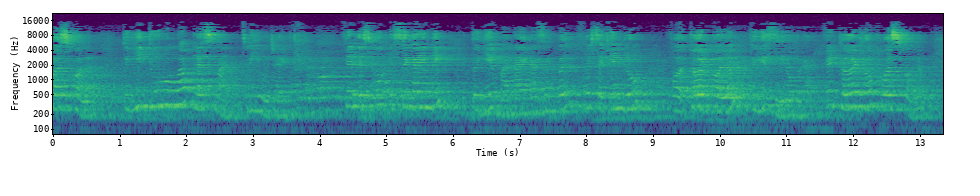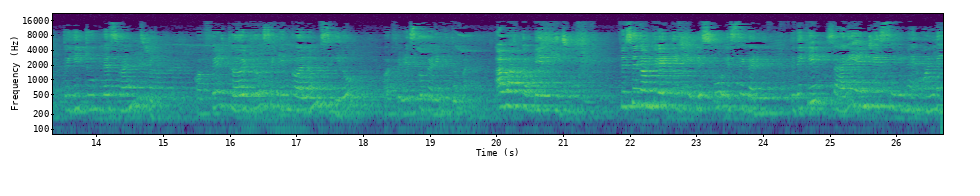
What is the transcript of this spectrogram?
फ़र्स्ट कॉलम तो ये टू होगा प्लस वन थ्री हो जाएगा। फिर इसको, इससे करेंगे तो ये वन आएगा सिंपल फिर सेकेंड रो थर्ड कॉलम तो ये ज़ीरो हो रहा है फिर थर्ड रो फ़र्स्ट कॉलम तो ये टू प्लस वन थ्री और फिर third row second column zero और फिर इसको करेंगे तो वन अब आप कंपेयर कीजिए फिर से कंपेयर कीजिए इसको इससे करिए तो देखिए, सारी एंट्रीज सेम है ओनली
